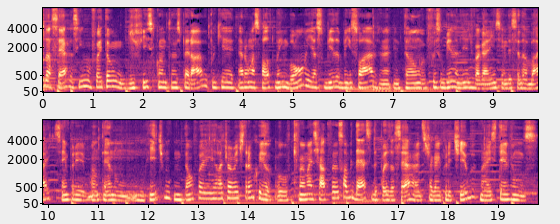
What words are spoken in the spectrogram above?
Da serra, assim, não foi tão difícil quanto eu esperava, porque era um asfalto bem bom e a subida bem suave, né? Então eu fui subindo ali devagarinho, sem descer da bike, sempre mantendo um, um ritmo, então foi relativamente tranquilo. O que foi mais chato foi o sobe e desce depois da serra, antes de chegar em Curitiba, mas teve uns,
